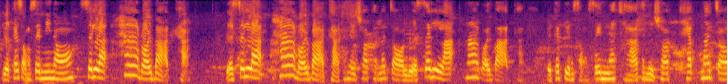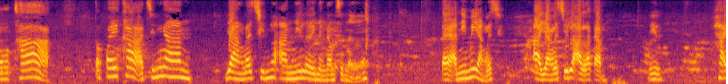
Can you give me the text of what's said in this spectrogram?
เหลือแค่2เส้นนี้เนาะเส้นละ500บาทค่ะ เหลือเส้นละ500บาทค่ะท่านใดชอบแคปหน้าจอเหลือเส้นละ500บาทค่ะเหลือแค่เพียง2เส้นนะคะท่านใดชอบแคปหน้าจอค่ะ ต่อไปค่ะชิ้นงานอย่างละชิ้นละอันนี้เลยหนึ่งนำเสนอ แต่อันนี้ไม่อย่างละชิ้นอะอย่างละชิ้นละอันละกันนี่ให้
